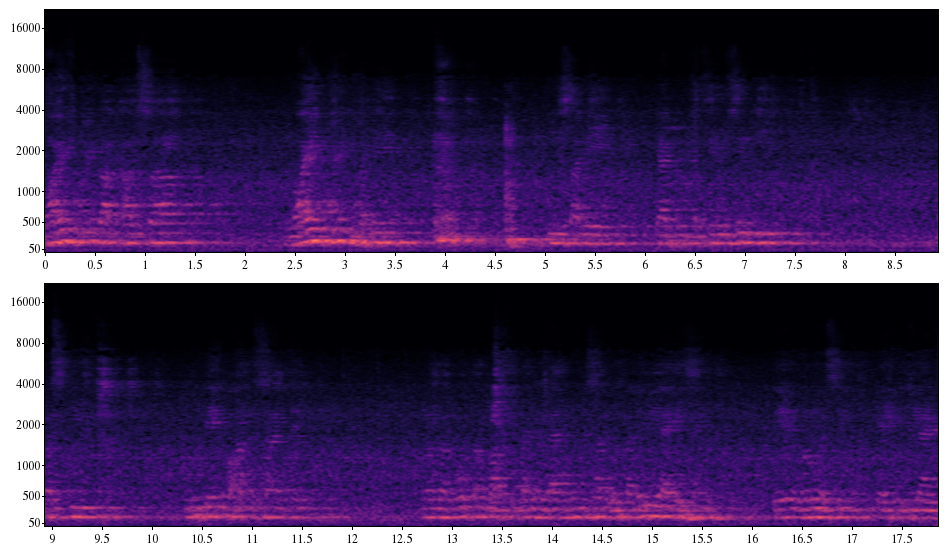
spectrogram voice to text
ਵਾਹਿਗੁਰੂ ਜੀ ਕਾ ਖਾਲਸਾ ਵਾਹਿਗੁਰੂ ਜੀ ਕੀ ਫਤਿਹ ਇਹ ਸਾਡੇ ਕੈਪਟਨ ਤਰਸੇਮ ਸਿੰਘ ਜੀ ਬਸਤੀ ਗੁਰੂ ਤੇਗ ਬਹਾਦਰ ਸਾਹਿਬ ਦੇ ਉਹਨਾਂ ਦਾ ਬਹੁਤ ਧੰਨਵਾਦ ਕੀਤਾ ਜਾਂਦਾ ਹੈ ਉਹ ਸਾਡੇ ਕੋਲ ਪਹਿਲੇ ਵੀ ਆਏ ਸੀ ਤੇ ਉਹਨਾਂ ਨੂੰ ਅਸੀਂ ਕਹੀ ਕਿ ਆਏ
